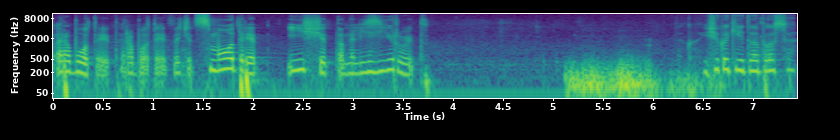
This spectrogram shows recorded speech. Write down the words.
работает, работает. Значит, смотрит, ищет, анализирует. Так, еще какие-то вопросы?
